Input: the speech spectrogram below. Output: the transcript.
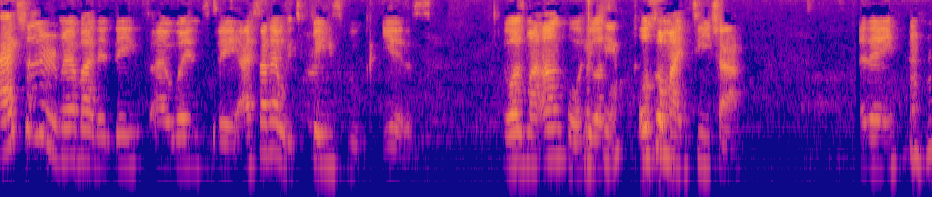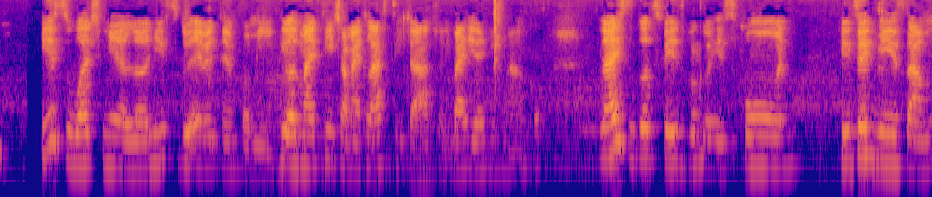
actually remember the dates I went there. I started with Facebook. Yes, it was my uncle. He Okay. was also my teacher, and then Mhm. he used to watch me a lot. He used to do everything for me. He was my teacher, my class teacher actually, but he he's my uncle. And I used to go to Facebook with his phone. He take me some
